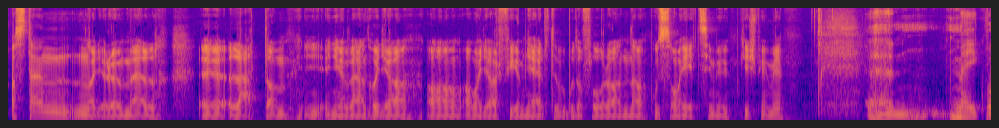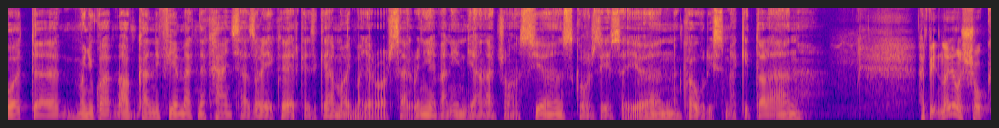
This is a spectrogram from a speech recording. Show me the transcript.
aztán nagy örömmel láttam nyilván, hogy a, a, a magyar film nyert Budaflóra Anna 27 című kisfilmje. Melyik volt mondjuk a Cannes filmeknek hány százaléka érkezik el majd Magyarországra? Nyilván Indiana Jones jön, Scorsese jön, Kaurismäki talán. Hát nagyon sok,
